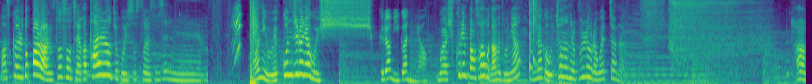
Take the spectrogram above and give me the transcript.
마스크를 똑바로 안 써서 제가 타일러 주고 있었어요 선생님 아니 왜 꼰지르냐고 이씨 그럼 이건요. 뭐야 슈크림빵 사오고 남은 돈이야? 누나가 5천원으로 불려오라고 했잖아 아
